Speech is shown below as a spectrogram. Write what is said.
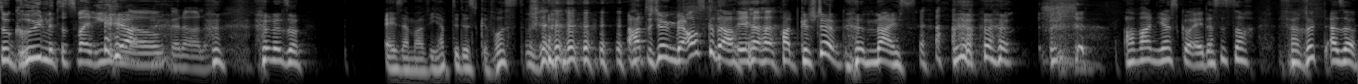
so grün mit so zwei riesen Ja. Augen, keine Ahnung. Und dann so, ey, sag mal, wie habt ihr das gewusst? Hat sich irgendwer ausgedacht? Ja. Hat gestimmt. nice. oh Mann, Jesko, ey, das ist doch verrückt. Also,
